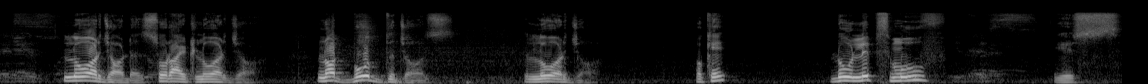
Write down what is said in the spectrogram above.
Yes. Lower jaw does. So write lower jaw. Not both the jaws, the lower jaw. Okay? Do lips move? Yes.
